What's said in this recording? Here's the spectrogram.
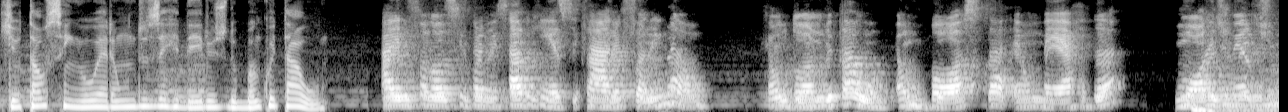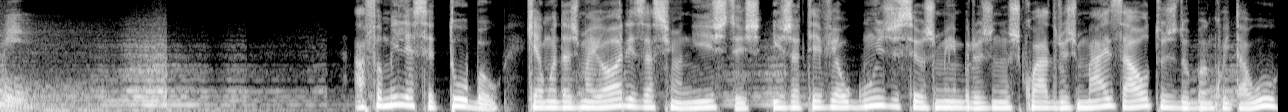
que o tal senhor era um dos herdeiros do Banco Itaú. Aí ele falou assim para mim: sabe quem é esse cara? Eu falei: não, é o dono do Itaú, é um bosta, é um merda, morre de medo de mim. A família Setúbal, que é uma das maiores acionistas e já teve alguns de seus membros nos quadros mais altos do Banco Itaú,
